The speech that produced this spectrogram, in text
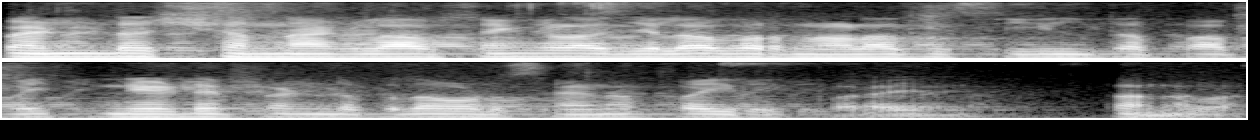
ਪਿੰਡ ਛੰਨਾ ਗੁਲਾਬ ਸਿੰਘ ਵਾਲਾ ਜ਼ਿਲ੍ਹਾ ਬਰਨਾਲਾ ਤਹਿਸੀਲ ਦਾ ਬਾਈ। ਨੇੜੇ ਪਿੰਡ ਭਦੌੜ ਸੈਣਾ ਭਾਈ ਰੂਪਰ ਆ ਜਾਂਦਾ ਧੰਨਵਾਦ।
